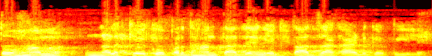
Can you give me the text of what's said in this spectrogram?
तो हम नलके को प्रधानता देंगे, ताज़ा काट के पी लें।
